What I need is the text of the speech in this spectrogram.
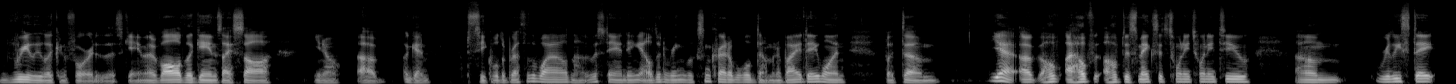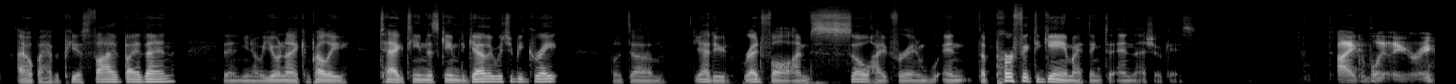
really looking forward to this game. Out of all the games I saw, you know, uh, again, sequel to Breath of the Wild, notwithstanding, Elden Ring looks incredible. I'm gonna buy it day one. But um, yeah, I hope I hope I hope this makes its 2022 um, release date. I hope I have a PS5 by then. Then you know, you and I can probably tag team this game together, which would be great. But um, yeah, dude, Redfall. I'm so hyped for it, and, and the perfect game I think to end that showcase. I completely agree.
